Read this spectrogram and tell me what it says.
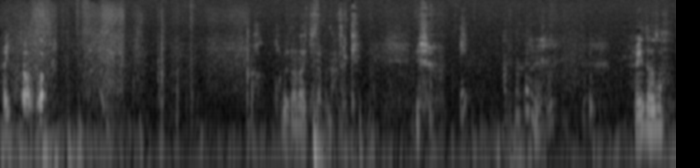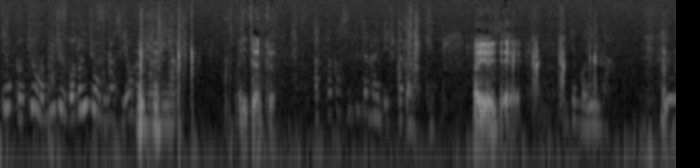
はいどうぞあこれがないとダメなんだっけよいしょあったかいのにはいどうぞ。ケン君今日は25度以上ありますよ。はいこの部屋はいジャン君。あったかすぎじゃないですかだっけはいおいで。でもいいんだいいんだ。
